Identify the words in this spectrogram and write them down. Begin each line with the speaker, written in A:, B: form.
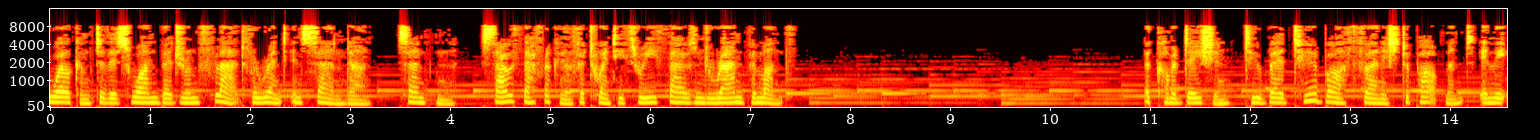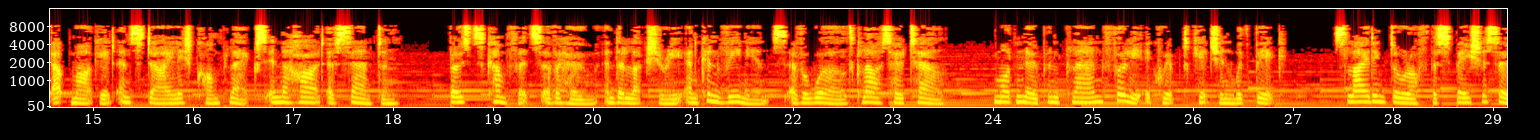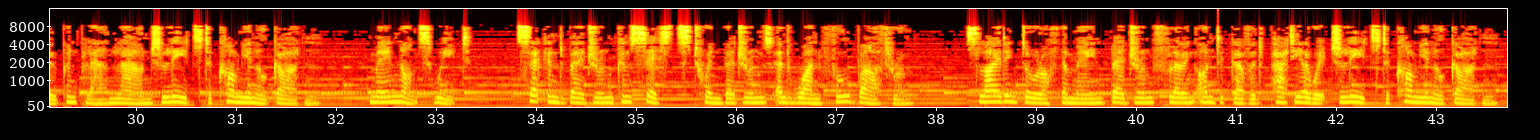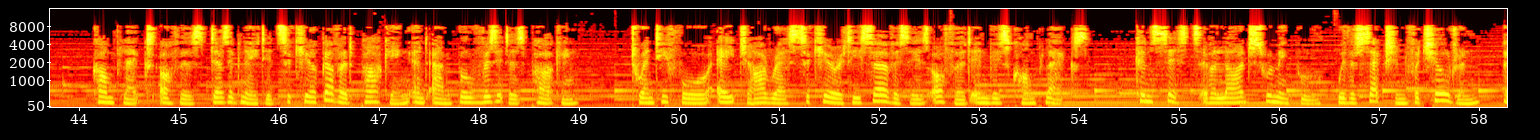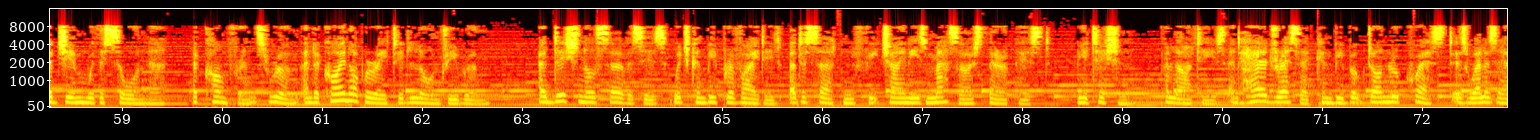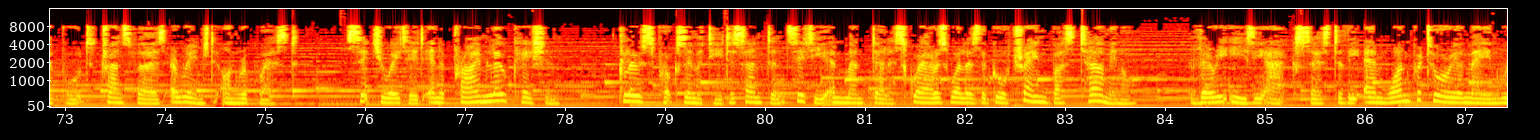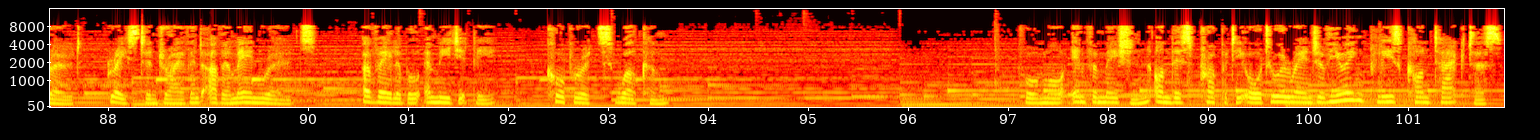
A: Welcome to this one-bedroom flat for rent in Sandown, Sandton, South Africa for 23,000 Rand per month. Accommodation, two-bed two-bath furnished apartment in the upmarket and stylish complex in the heart of Sandton. Boasts comforts of a home and the luxury and convenience of a world-class hotel. Modern open-plan fully equipped kitchen with BIC, Sliding door off the spacious open-plan lounge leads to communal garden. Main ensuite. Second bedroom consists twin bedrooms and one full bathroom. Sliding door off the main bedroom flowing onto covered patio which leads to communal garden. Complex offers designated secure covered parking and ample visitors parking. 24 HRS security services offered in this complex consists of a large swimming pool with a section for children, a gym with a sauna, a conference room and a coin-operated laundry room. Additional services which can be provided at a certain fee Chinese massage therapist, beautician, Pilates and hairdresser can be booked on request as well as airport transfers arranged on request. Situated in a prime location. Close proximity to Sandton City and Mandela Square as well as the Gautrain bus terminal. Very easy access to the M1 Pretoria Main Road, Grayston Drive and other main roads. Available immediately. Corporates welcome. For more information on this property or to arrange a viewing please contact us.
